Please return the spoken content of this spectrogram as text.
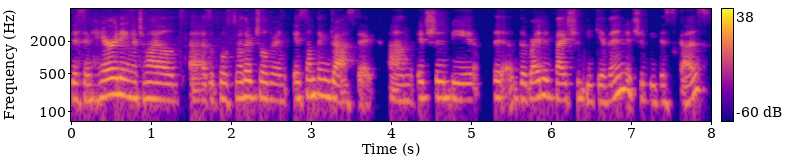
disinheriting a child as opposed to other children is something drastic. Um, it should be, the, the right advice should be given, it should be discussed,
